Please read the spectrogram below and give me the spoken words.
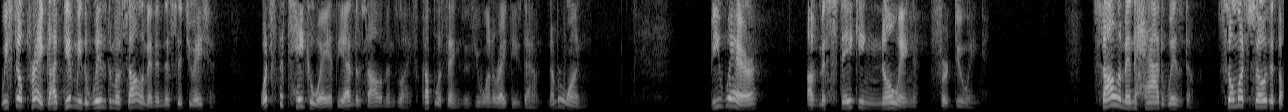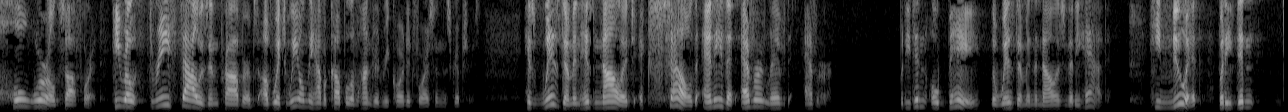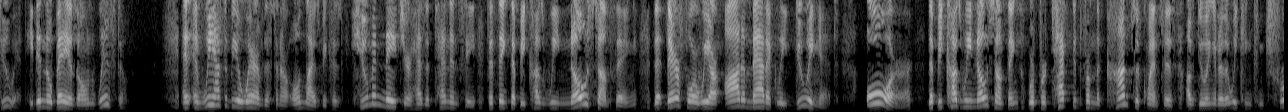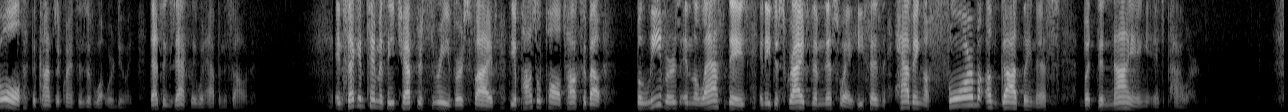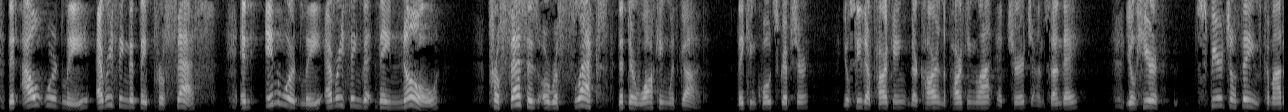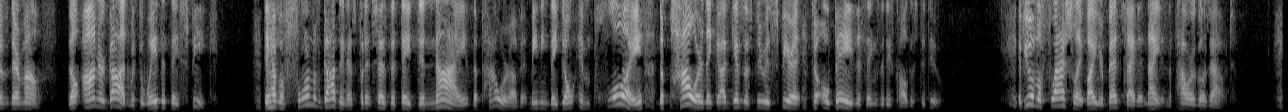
We still pray, God, give me the wisdom of Solomon in this situation. What's the takeaway at the end of Solomon's life? A couple of things if you want to write these down. Number one, beware of mistaking knowing for doing. Solomon had wisdom, so much so that the whole world sought for it. He wrote 3,000 proverbs, of which we only have a couple of hundred recorded for us in the scriptures. His wisdom and his knowledge excelled any that ever lived ever. But he didn't obey the wisdom and the knowledge that he had. He knew it, but he didn't do it. He didn't obey his own wisdom. And, and, we have to be aware of this in our own lives because human nature has a tendency to think that because we know something, that therefore we are automatically doing it. Or that because we know something, we're protected from the consequences of doing it or that we can control the consequences of what we're doing. That's exactly what happened to Solomon. In 2 Timothy chapter 3 verse 5, the apostle Paul talks about believers in the last days and he describes them this way. He says having a form of godliness but denying its power. That outwardly everything that they profess and inwardly everything that they know professes or reflects that they're walking with God. They can quote scripture. You'll see their parking, their car in the parking lot at church on Sunday. You'll hear spiritual things come out of their mouth. They'll honor God with the way that they speak. They have a form of godliness, but it says that they deny the power of it, meaning they don't employ the power that God gives us through His Spirit to obey the things that He's called us to do. If you have a flashlight by your bedside at night and the power goes out,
